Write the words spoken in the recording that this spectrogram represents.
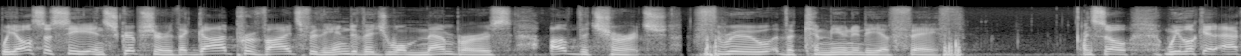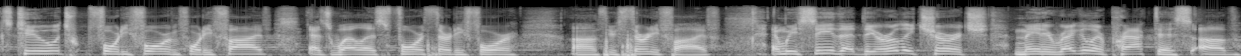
we also see in Scripture that God provides for the individual members of the church through the community of faith. And so we look at Acts 2, 44 and 45, as well as 434 uh, through 35. And we see that the early church made a regular practice of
